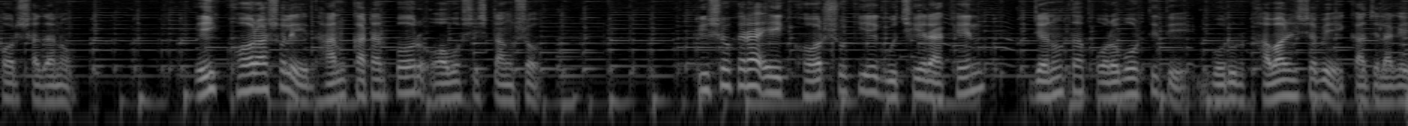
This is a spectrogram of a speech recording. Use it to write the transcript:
খড় সাজানো। এই খড় আসলে ধান কাটার পর অবশিষ্টাংশ। কৃষকেরা এই খড় শুকিয়ে গুছিয়ে রাখেন যেন তা পরবর্তীতে গরুর খাবার হিসাবে কাজে লাগে।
